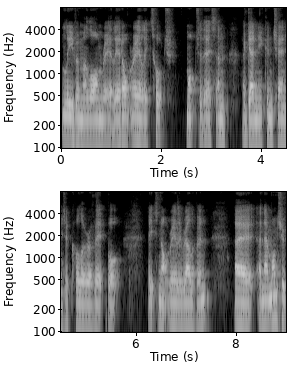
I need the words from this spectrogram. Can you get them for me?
leave them alone really. I don't really touch much of this and again you can change the colour of it but it's not really relevant. Uh, and then once you're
